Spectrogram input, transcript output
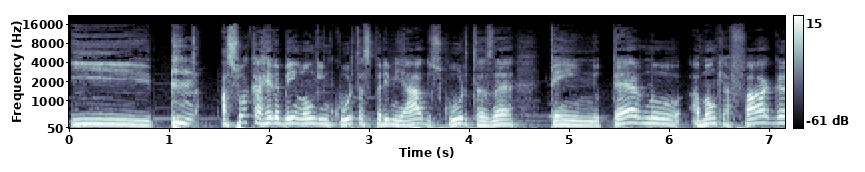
E a sua carreira é bem longa em curtas, premiados curtas, né? Tem o Terno, A Mão que Afaga,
